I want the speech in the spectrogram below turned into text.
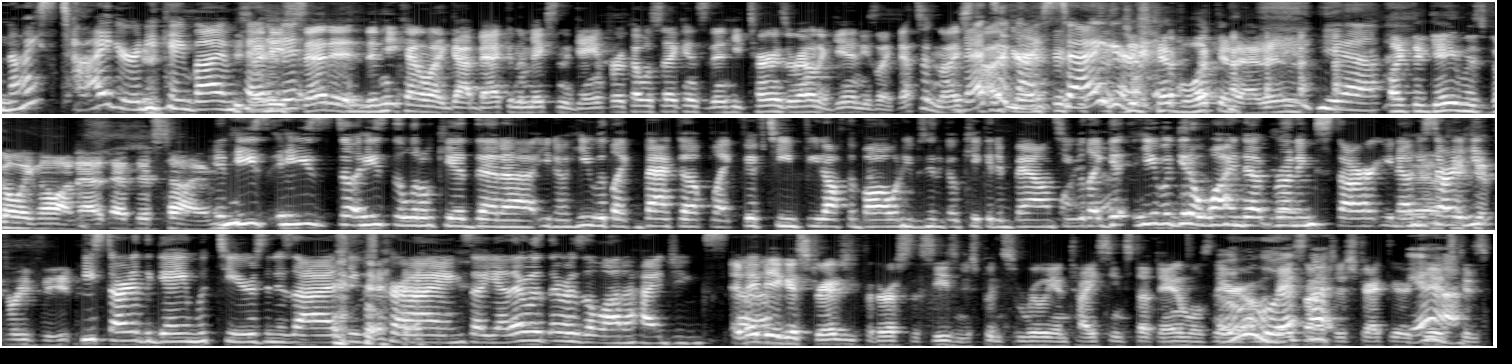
nice tiger!" And he came by and He said petted he it. said it, then he kind of like got back in the mix in the game for a couple seconds. Then he turns around again. He's like, "That's a nice That's a tiger." nice tiger. Just kept looking at it. yeah. Like the game is going on at, at this time. And he's he's the, he's the little kid that uh you know he would like back up like 15 feet off the ball when he was going to go kick it in bounds. He would like get he would get a wind up running start. You know he started he, three feet. he started the game with tears in his eyes. He was crying. so yeah, there was there was a lot of hijinks. It may Uh, be a good strategy for the rest of the season, just putting some really enticing stuffed animals there on the that's baseline not- to distract the other yeah. kids. Because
